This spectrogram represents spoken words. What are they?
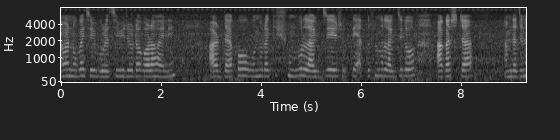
আমার নৌকায় চেপে পড়েছি, ভিডিওটা করা হয়নি। আর দেখো বন্ধুরা কি সুন্দর লাগছে, সত্যি এত সুন্দর লাগছিল আকাশটা। আমি যার জন্য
